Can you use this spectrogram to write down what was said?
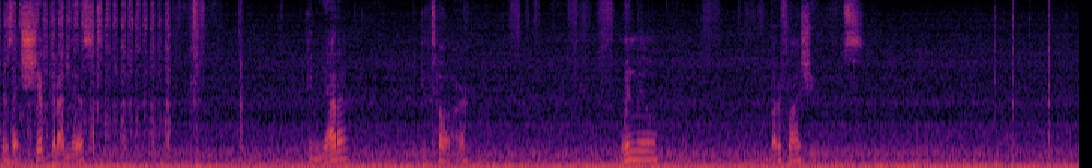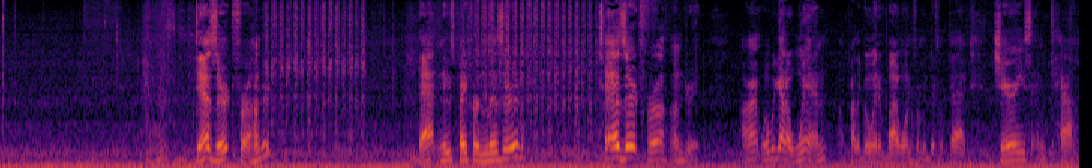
There's that ship that I missed. Pinata, guitar, windmill, butterfly shoes. Desert for a hundred. Bat newspaper lizard. Desert for a hundred. All right, well, we got a win probably go in and buy one from a different pack. Cherries and cow.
